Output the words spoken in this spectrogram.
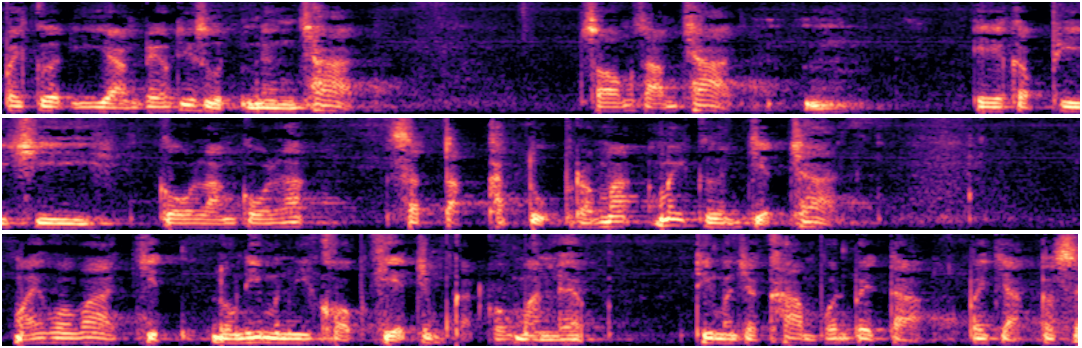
ไปเกิดอีกอย่างเร็วที่สุดหนึ่งชาติสองสามชาติ เอกับพีชี โกลังโกละ สตักขตุประมะไม่เกินเจ็ดชาติ หมายความว่าจิตตรงนี้มันมีขอบเขตจำกัดของมันแล้ว ที่มันจะข้ามพ้นไปตากไปจากกระแส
